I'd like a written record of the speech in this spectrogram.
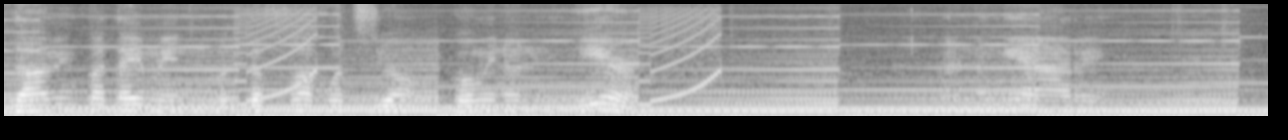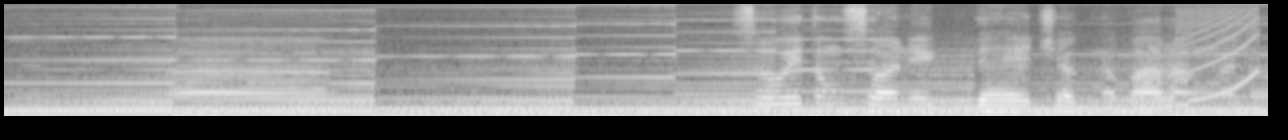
Daming patay, men. What the fuck? What's go- going on here? Ano nangyayari? Ah... so, itong Sonic the Hedgehog na parang ano...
